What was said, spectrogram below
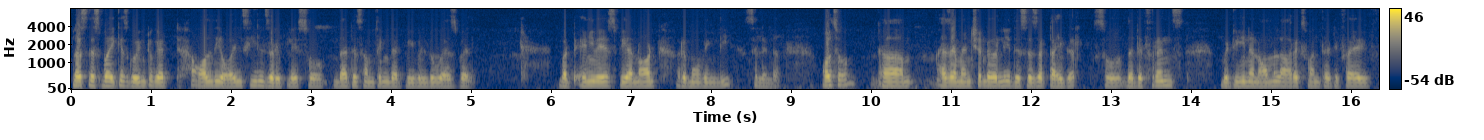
Plus this bike is going to get all the oil seals replaced so that is something that we will do as well. But anyways we are not removing the cylinder. Also um, as I mentioned earlier this is a Tiger so the difference between a normal RX 135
